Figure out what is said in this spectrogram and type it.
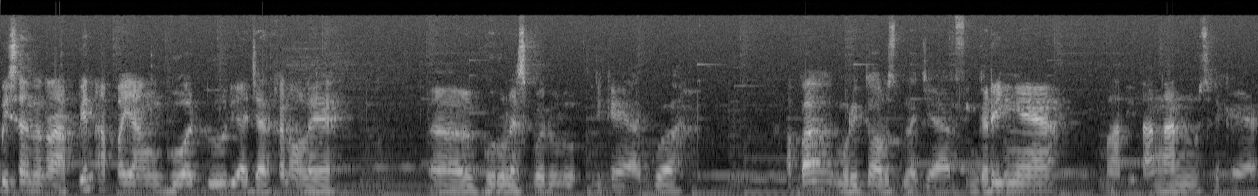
bisa nerapin apa yang gue dulu diajarkan oleh uh, guru les gue dulu jadi kayak gue apa murid itu harus belajar fingeringnya melatih tangan maksudnya kayak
